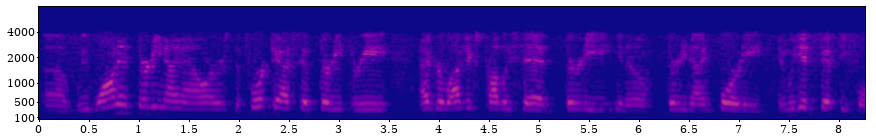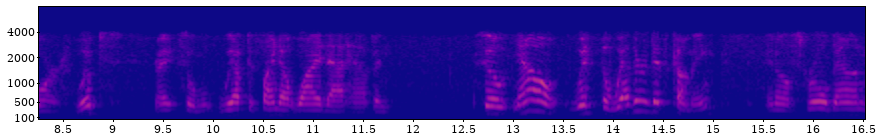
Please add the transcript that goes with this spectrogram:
Uh, we wanted 39 hours. The forecast said 33. Agrologics probably said 30, you know, 39, 40, and we did 54. Whoops, right? So we have to find out why that happened. So now with the weather that's coming, and I'll scroll down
